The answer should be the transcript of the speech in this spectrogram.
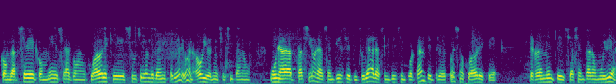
con Garcés, con Mesa, con jugadores que surgieron de las inferiores, bueno, obvio necesitan una adaptación a sentirse titular, a sentirse importante, pero después son jugadores que, realmente se asentaron muy bien.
